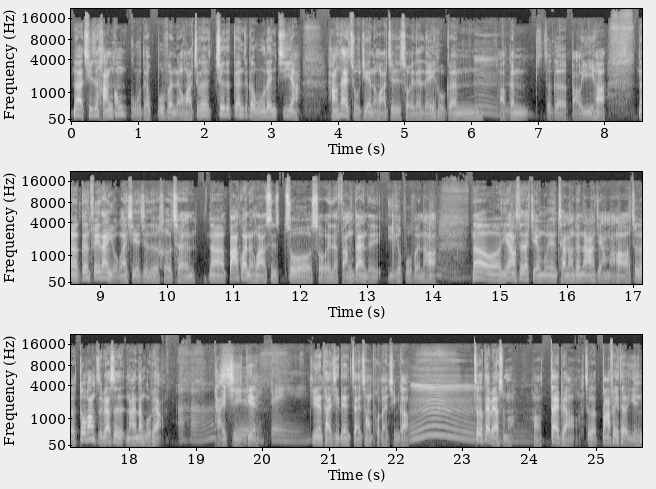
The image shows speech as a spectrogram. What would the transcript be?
呀，那其实航空股的部分的话，这个就是跟这个无人机啊、航太组件的话，就是所谓的雷虎跟好、跟这个宝一哈，那跟飞弹有关系的就是合成。那八冠的话是做所谓的防弹的一个部分哈。那我严老师在节目里面常常跟大家讲嘛哈，这个多方指标是哪一档股票？啊哈，台积电，对，今天台积电再创破断新高，嗯，这个代表什么？好、代表这个巴菲特眼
